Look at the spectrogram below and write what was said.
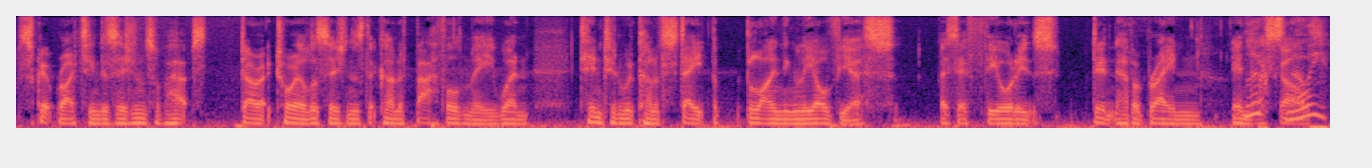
script writing decisions, or perhaps directorial decisions, that kind of baffled me when Tintin would kind of state the blindingly obvious, as if the audience didn't have a brain in their Look, skull. Snowy,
